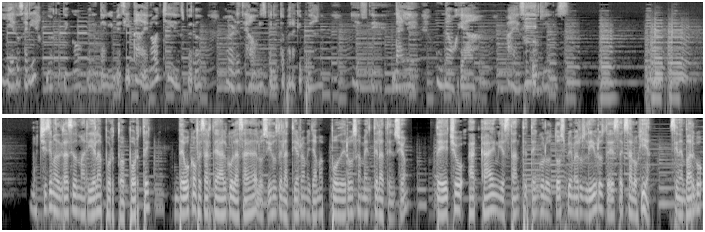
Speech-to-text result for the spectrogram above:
Y eso sería lo que tengo ahorita en mi mesita de noche. Y espero haberles dejado una espinita para que puedan este, darle una ojeada a esos dos libros. Muchísimas gracias Mariela por tu aporte. Debo confesarte algo, la saga de los hijos de la tierra me llama poderosamente la atención. De hecho, acá en mi estante tengo los dos primeros libros de esta exalogía, sin embargo,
